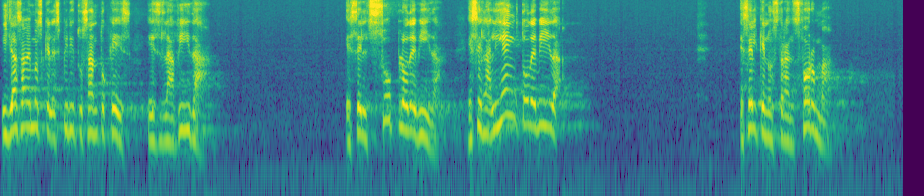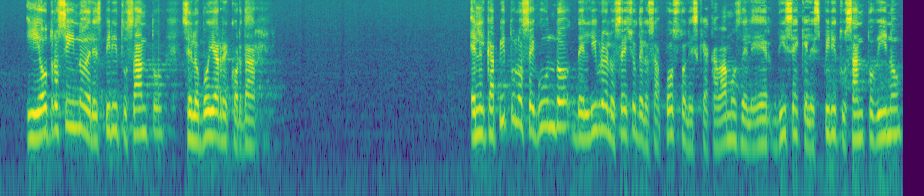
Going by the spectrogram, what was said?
Y ya sabemos que el Espíritu Santo, ¿qué es? Es la vida es el soplo de vida, es el aliento de vida, es el que nos transforma. Y otro signo del Espíritu Santo se lo voy a recordar. En el capítulo segundo del libro de los Hechos de los Apóstoles que acabamos de leer, dice que el Espíritu Santo vino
